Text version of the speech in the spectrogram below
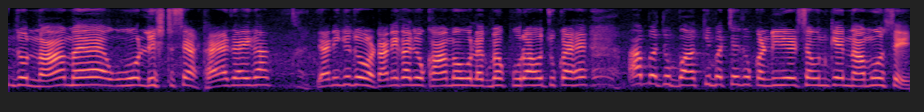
जो नाम है, वो लिस्ट से हटाया जाएगा। यानी कि जो हटाने का जो काम है, वो लगभग पूरा हो चुका है। अब जो बाकी बच्चे जो कैंडिडेट्स हैं, उनके नामों से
